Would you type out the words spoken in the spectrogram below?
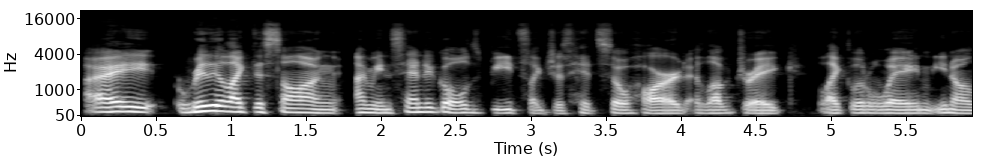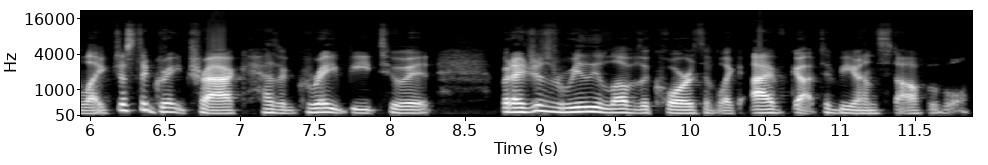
I really like this song. I mean, Santigold's beats like just hit so hard. I love Drake, like Lil Wayne, you know, like just a great track, has a great beat to it. But I just really love the chorus of like, I've got to be unstoppable.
